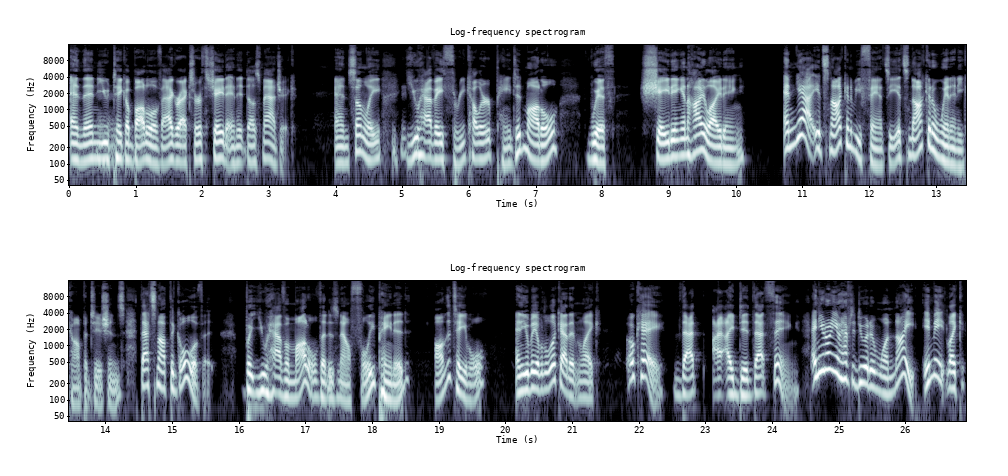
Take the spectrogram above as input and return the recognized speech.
And then you mm-hmm. take a bottle of Agrax Earthshade and it does magic and suddenly mm-hmm. you have a three color painted model with shading and highlighting. And yeah, it's not going to be fancy. It's not going to win any competitions. That's not the goal of it. But you have a model that is now fully painted on the table and you'll be able to look at it and like, okay, that I, I did that thing. And you don't even have to do it in one night. It may like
